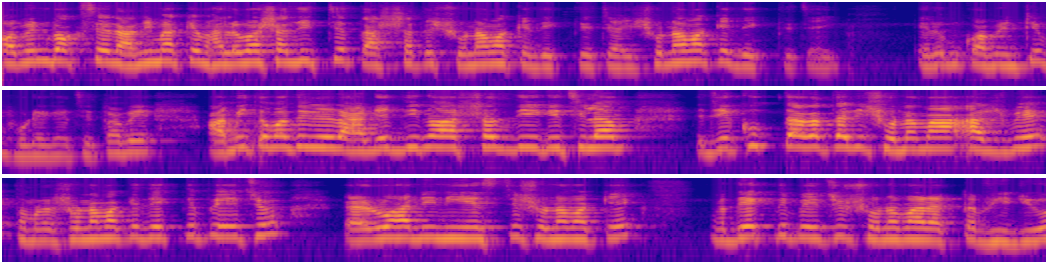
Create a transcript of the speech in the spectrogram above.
কমেন্ট বক্সে রানিমাকে ভালোবাসা দিচ্ছে, তার সাথে সোনামাকে দেখতে চাই, সোনামাকে দেখতে চাই। এরকম কমেন্টে ভরে গেছে। তবে আমি তোমাদের এর আগের দিনও আশ্বাস দিয়ে গেছিলাম যে খুব তাড়াতাড়ি সোনামা আসবে। তোমরা সোনামাকে দেখতে পেয়েছ। রোহানি নিয়ে এসছে সোনামাকে। দেখতে পেয়েছ সোনামার একটা ভিডিও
